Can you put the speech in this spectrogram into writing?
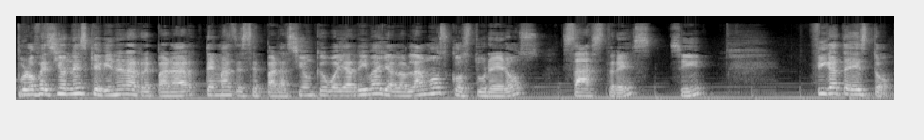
profesiones que vienen a reparar temas de separación que hubo ahí arriba, ya lo hablamos, costureros, sastres, ¿sí? Fíjate esto,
